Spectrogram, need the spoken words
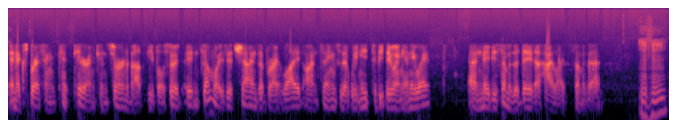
and expressing care and concern about people. So it, in some ways, it shines a bright light on things that we need to be doing anyway, and maybe some of the data highlights some of that. Mm-hmm.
